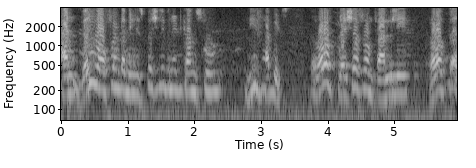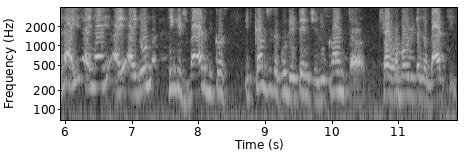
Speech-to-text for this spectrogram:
and very often, I mean, especially when it comes to these habits, a lot of pressure from family. A lot of, and I and I, I, I don't think it's bad because it comes with a good intention. You can't uh, talk about it as a bad thing.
